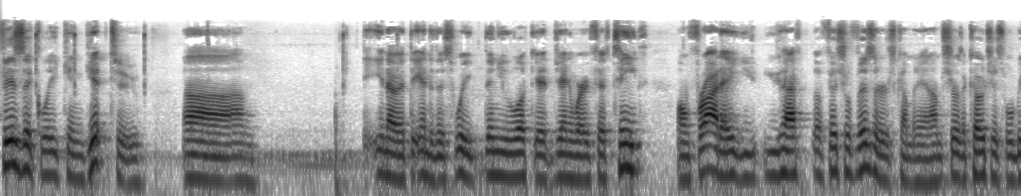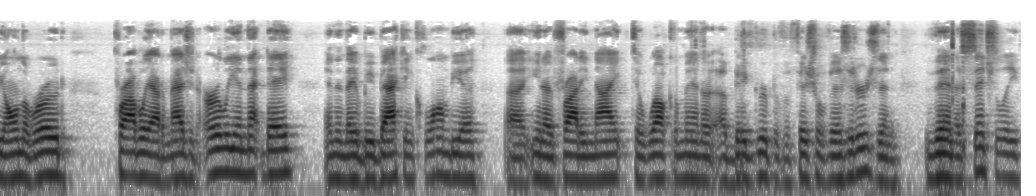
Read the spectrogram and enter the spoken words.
physically can get to, um, you know, at the end of this week. Then you look at January 15th on Friday, you, you have official visitors coming in. I'm sure the coaches will be on the road probably, I'd imagine, early in that day, and then they'll be back in Columbia uh, you know, Friday night to welcome in a, a, big group of official visitors. And then essentially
